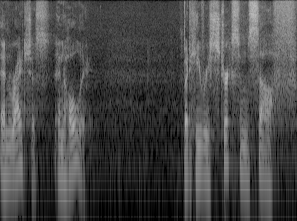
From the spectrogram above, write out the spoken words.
and righteous and holy. But he restricts himself.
